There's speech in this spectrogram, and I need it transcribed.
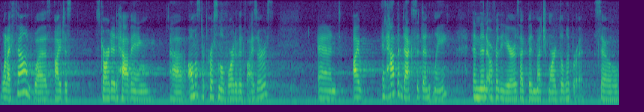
what I found was I just started having uh, almost a personal board of advisors. And I, it happened accidentally. And then over the years, I've been much more deliberate. So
